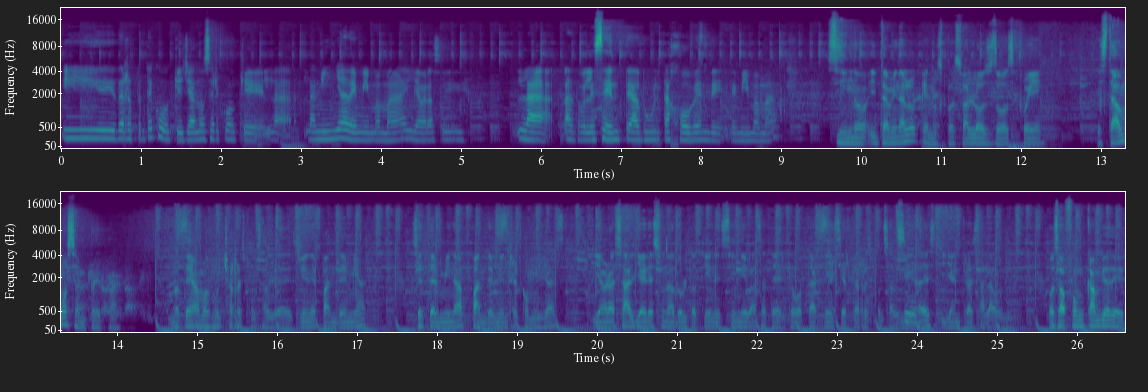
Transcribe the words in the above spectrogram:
y de repente como que ya no ser como que la, la niña de mi mamá y ahora soy la adolescente, adulta, joven de, de mi mamá. Sí, no, y también algo que nos pasó a los dos fue, estábamos en prepa, no teníamos muchas responsabilidades, viene pandemia, se termina pandemia entre comillas, y ahora sal, ya eres un adulto, tienes cine, vas a tener que votar, tienes ciertas responsabilidades y ya entras a la uni. O sea, fue un cambio de,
